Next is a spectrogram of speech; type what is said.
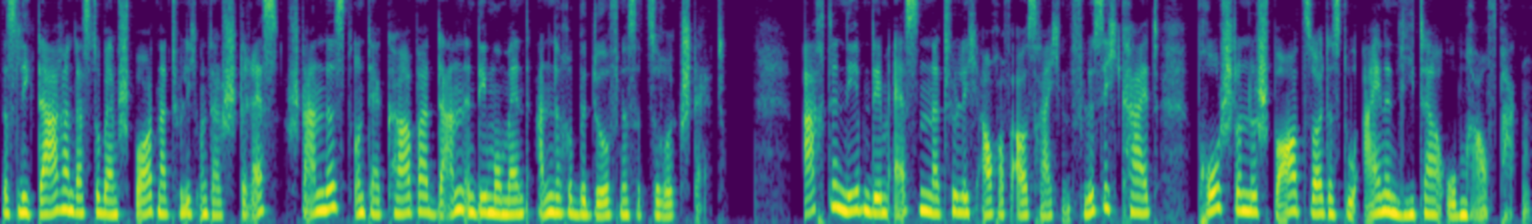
Das liegt daran, dass du beim Sport natürlich unter Stress standest und der Körper dann in dem Moment andere Bedürfnisse zurückstellt. Achte neben dem Essen natürlich auch auf ausreichend Flüssigkeit. Pro Stunde Sport solltest du einen Liter oben raufpacken.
